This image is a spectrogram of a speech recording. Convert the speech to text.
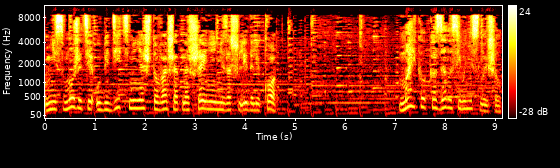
не сможете убедить меня, что ваши отношения не зашли далеко. Майкл, казалось, его не слышал.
